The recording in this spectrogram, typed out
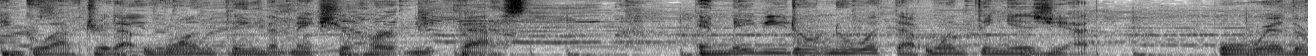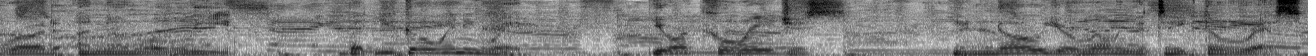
and go after that one thing that makes your heart beat fast. And maybe you don't know what that one thing is yet, or where the road unknown will lead, but you go anyway. You are courageous. You know you're willing to take the risk.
